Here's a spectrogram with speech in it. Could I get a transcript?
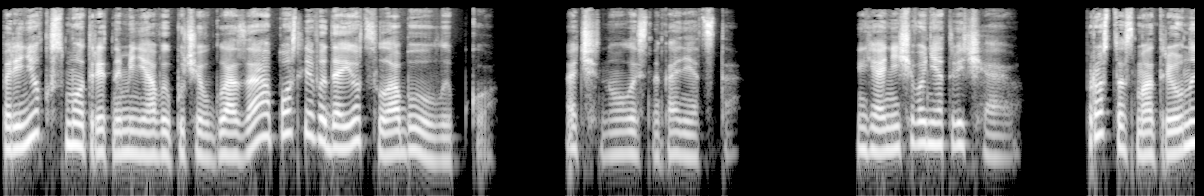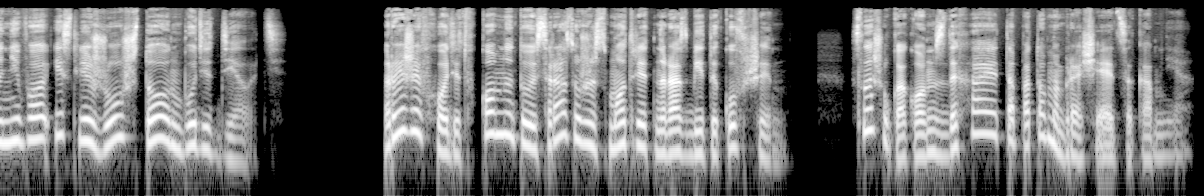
Паренек смотрит на меня, выпучив глаза, а после выдает слабую улыбку. Очнулась наконец-то. Я ничего не отвечаю. Просто смотрю на него и слежу, что он будет делать. Рыжий входит в комнату и сразу же смотрит на разбитый кувшин. Слышу, как он вздыхает, а потом обращается ко мне.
